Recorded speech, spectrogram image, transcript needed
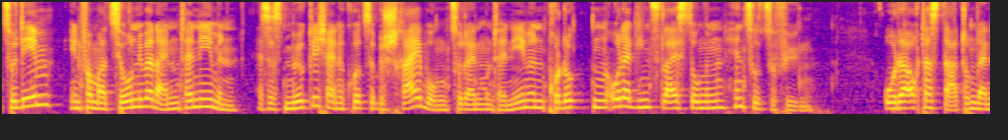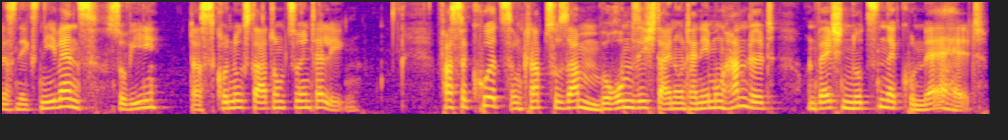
Zudem Informationen über dein Unternehmen. Es ist möglich, eine kurze Beschreibung zu deinem Unternehmen, Produkten oder Dienstleistungen hinzuzufügen oder auch das Datum deines nächsten Events sowie das Gründungsdatum zu hinterlegen. Fasse kurz und knapp zusammen, worum sich deine Unternehmung handelt und welchen Nutzen der Kunde erhält.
